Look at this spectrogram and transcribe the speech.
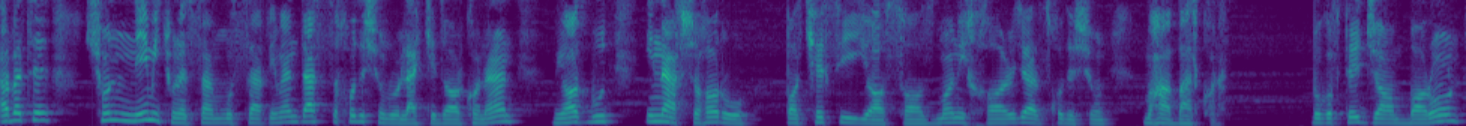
البته چون نمی‌تونستن مستقیما دست خودشون رو لکه دار کنن نیاز بود این نقشه ها رو با کسی یا سازمانی خارج از خودشون محول کنن. به گفته جان بارون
